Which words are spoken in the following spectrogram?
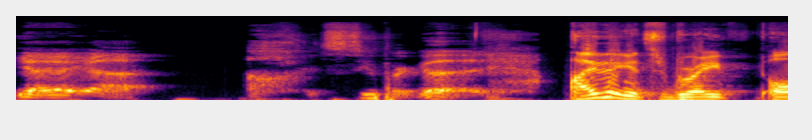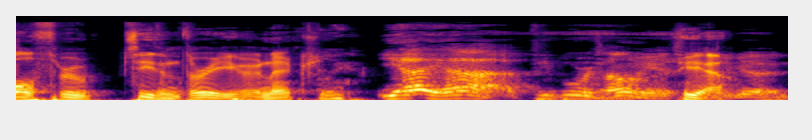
Yeah, yeah, yeah. Oh, it's super good. I think it's great all through season three, even actually. Yeah, yeah. People were telling me it's Yeah. really good.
